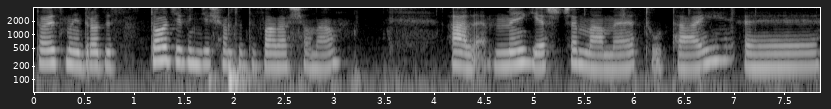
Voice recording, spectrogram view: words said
To jest, moi drodzy, 192 nasiona. Ale my jeszcze mamy tutaj yy,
